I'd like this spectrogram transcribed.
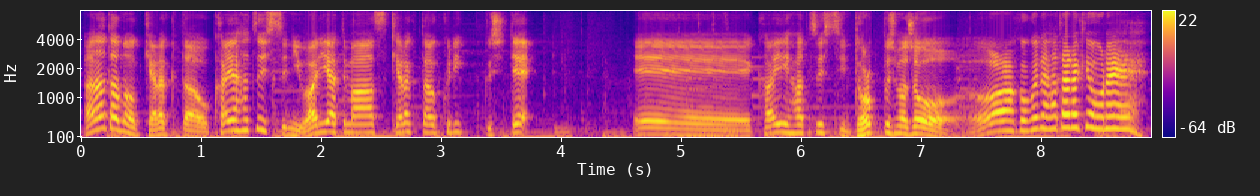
あなたのキャラクターを開発室に割り当てます。キャラクターをクリックして、えー、開発室にドロップしましょう。うわここで働け、俺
